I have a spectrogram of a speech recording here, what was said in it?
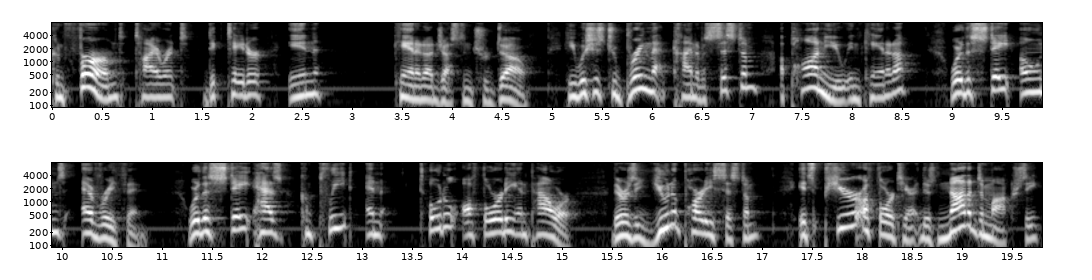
confirmed tyrant dictator in Canada, Justin Trudeau. He wishes to bring that kind of a system upon you in Canada where the state owns everything, where the state has complete and total authority and power. There is a uniparty system. It's pure authoritarian. There's not a democracy.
